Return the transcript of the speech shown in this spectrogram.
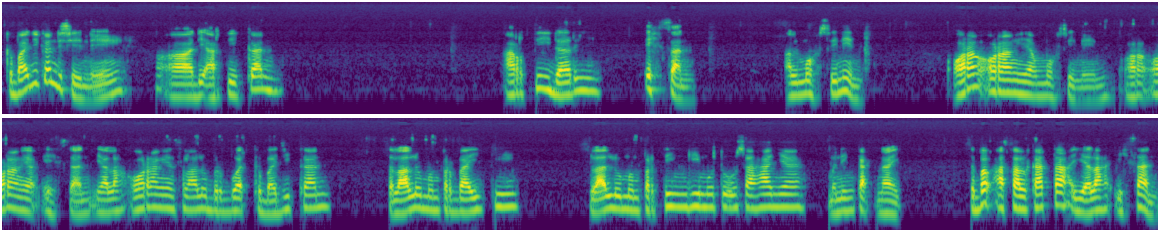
Kebajikan di sini uh, diartikan arti dari ihsan, al-muhsinin. Orang-orang yang muhsinin, orang-orang yang ihsan ialah orang yang selalu berbuat kebajikan, selalu memperbaiki, selalu mempertinggi mutu usahanya meningkat naik. Sebab asal kata ialah ihsan.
